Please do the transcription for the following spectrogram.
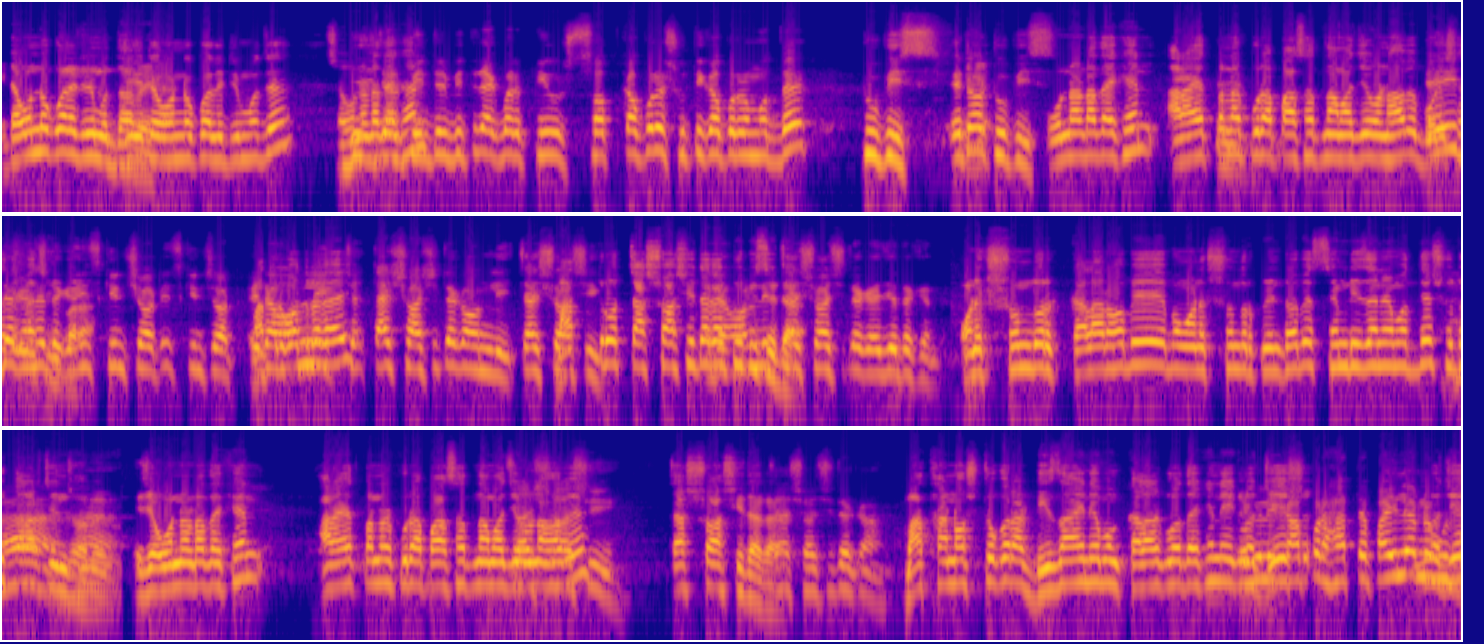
এটা অন্য কোয়ালিটির মধ্যে এটা অন্য কোয়ালিটির মধ্যে। আচ্ছা। প্রিন্টের ভিতরে একবার পিওর সফট কাপড়ের সুতি কাপড়ের মধ্যে টু পিস এটাও টু পিস ওনাটা দেখেন পুরা পাঁচ হাত নামাজি ওনা হবে বডির এই দেখেন দেখেন স্ক্রিনশট স্ক্রিনশট এটা অনলি 480 টাকা অনলি 480 মাত্র চারশো আশি টু পিস এটা। 480 টাকা এই যে দেখেন। অনেক সুন্দর কালার হবে এবং অনেক সুন্দর প্রিন্ট হবে সেম ডিজাইনের মধ্যে শুধু কালার চেঞ্জ হবে। এই যে ওনাটা দেখেন আড়াই হাত পানার পুরা পাঁচ হাত নামাজি ওনা হবে। 480 চারশো আশি টাকা 480 টাকা। মাথা নষ্ট করা ডিজাইন এবং কালারগুলো দেখেন এগুলো যে কাপড় হাতে পাইলে যে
